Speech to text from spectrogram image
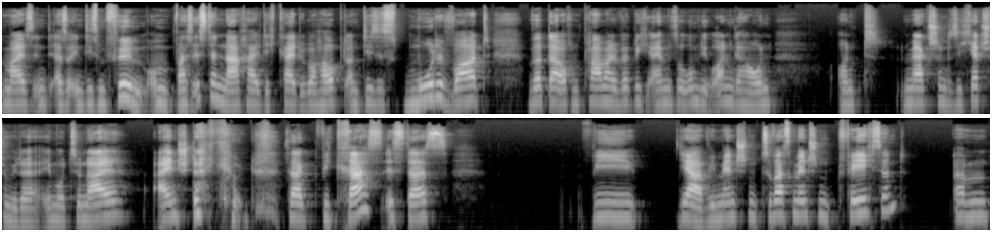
erstmals, in, also in diesem Film, um was ist denn Nachhaltigkeit überhaupt? Und dieses Modewort wird da auch ein paar Mal wirklich einem so um die Ohren gehauen. Und merkst schon, dass ich jetzt schon wieder emotional einsteige und sage, wie krass ist das, wie, ja, wie Menschen, zu was Menschen fähig sind. Ähm,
